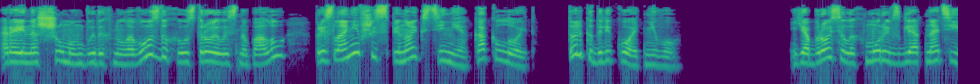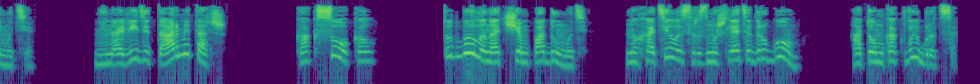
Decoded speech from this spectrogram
Рейна с шумом выдохнула воздух и устроилась на полу, прислонившись спиной к стене, как Ллойд, только далеко от него. Я бросила хмурый взгляд на Тимати. Ненавидит Армитадж? Как сокол. Тут было над чем подумать, но хотелось размышлять о другом, о том, как выбраться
